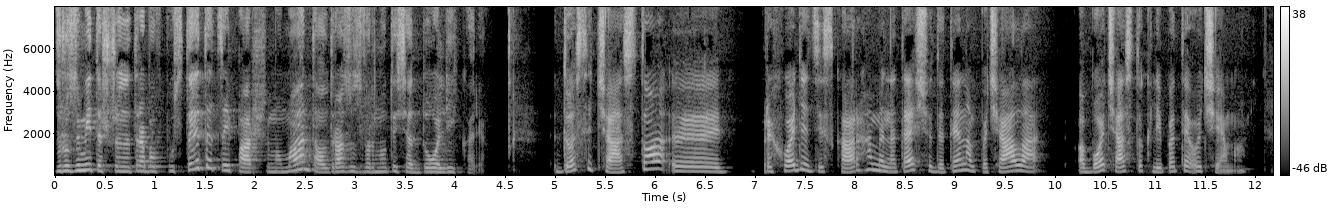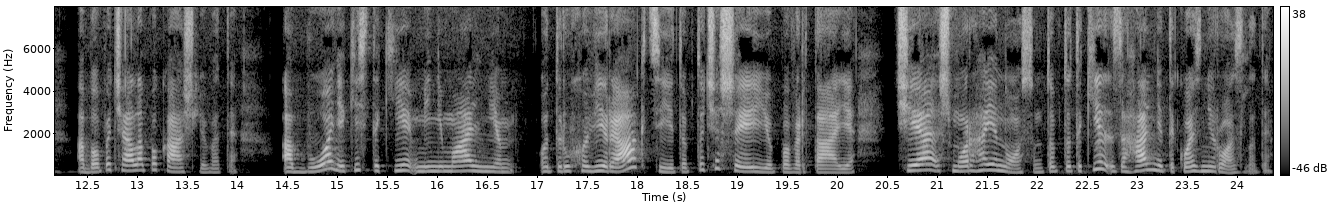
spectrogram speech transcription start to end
зрозуміти, що не треба впустити цей перший момент, а одразу звернутися до лікаря. Досить часто е, приходять зі скаргами на те, що дитина почала або часто кліпати очима, або почала покашлювати, або якісь такі мінімальні от рухові реакції, тобто чи шиєю повертає, чи шморгає носом, тобто такі загальні тикозні розлади.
